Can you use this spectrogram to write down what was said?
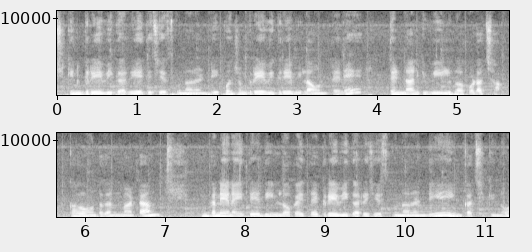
చికెన్ గ్రేవీ కర్రీ అయితే చేసుకున్నానండి. కొంచెం గ్రేవీ గ్రేవీలా ఉంటేనే తినడానికి వీలుగా కూడా చక్కగా ఉంటుంది అనమాట ఇంకా నేనైతే దీనిలోకి అయితే గ్రేవీ కర్రీ చేసుకున్నానండి. ఇంకా చికెను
